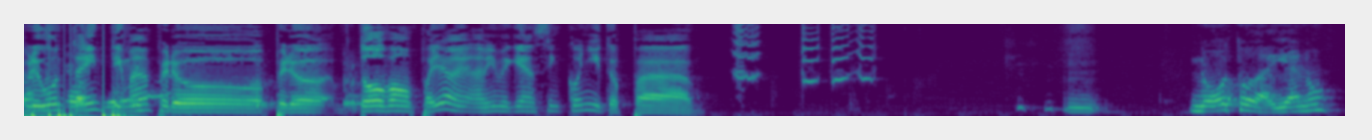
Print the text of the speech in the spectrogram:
pregunta íntima, cuerda. pero, pero todos vamos para allá. A mí me quedan cinco añitos para... Mm. No, todavía no.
